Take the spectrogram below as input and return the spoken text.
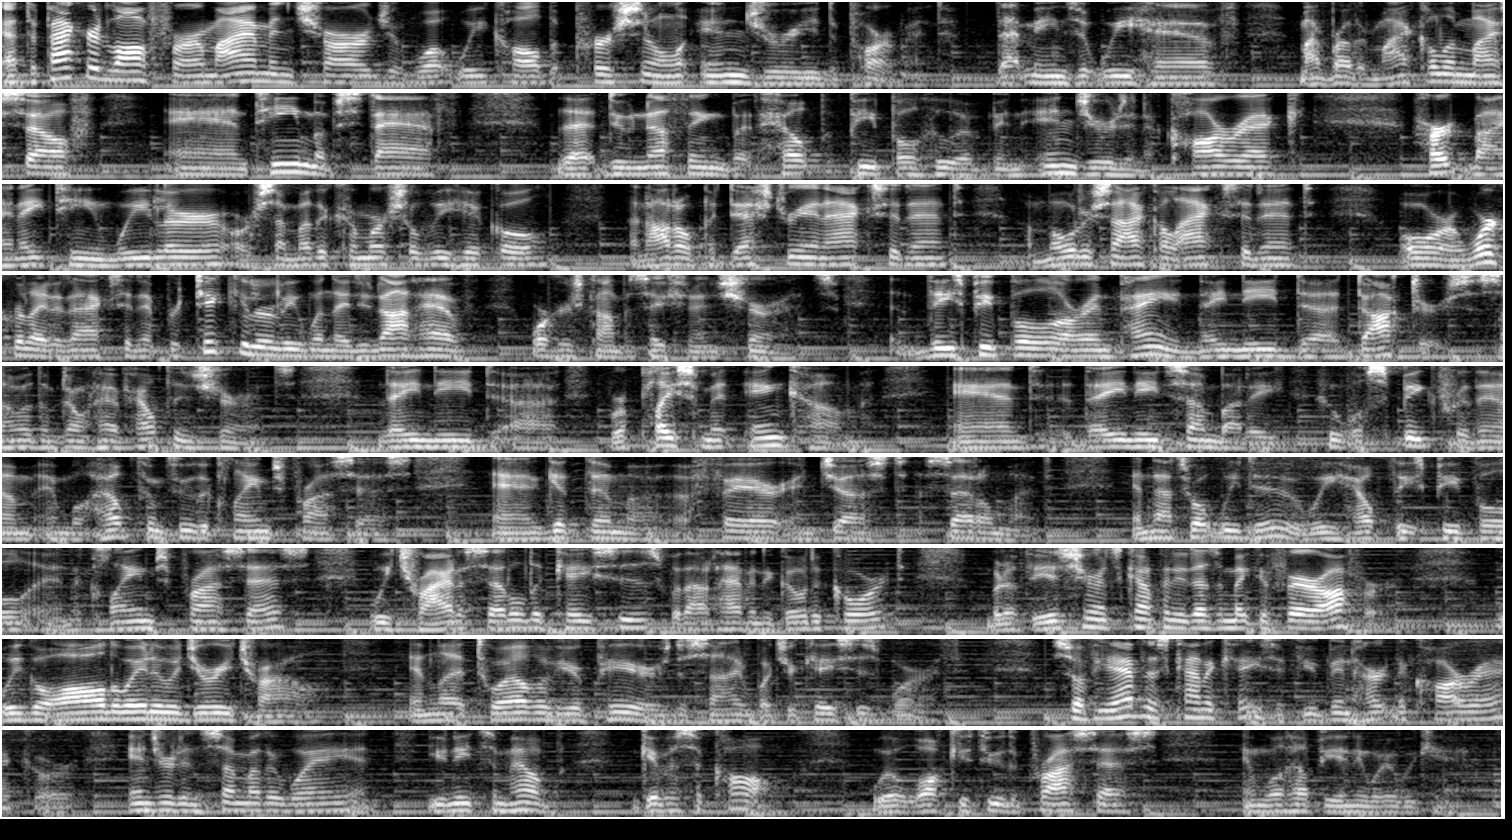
At the Packard Law Firm, I am in charge of what we call the Personal Injury Department. That means that we have my brother Michael and myself and team of staff that do nothing but help people who have been injured in a car wreck, hurt by an 18 wheeler or some other commercial vehicle, an auto pedestrian accident, a motorcycle accident, or a work related accident, particularly when they do not have workers' compensation insurance. These people are in pain. They need uh, doctors. Some of them don't have health insurance. They need uh, replacement income, and they need somebody who will speak for them and will help them through the claims process and get them a, a fair and just settlement. And that's what we do. We help these people in the claims process. We try to settle the cases without having to go to court. But if the insurance company doesn't make a fair offer, we go all the way to a jury trial and let 12 of your peers decide what your case is worth. So if you have this kind of case, if you've been hurt in a car wreck or injured in some other way and you need some help, give us a call. We'll walk you through the process and we'll help you any way we can.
